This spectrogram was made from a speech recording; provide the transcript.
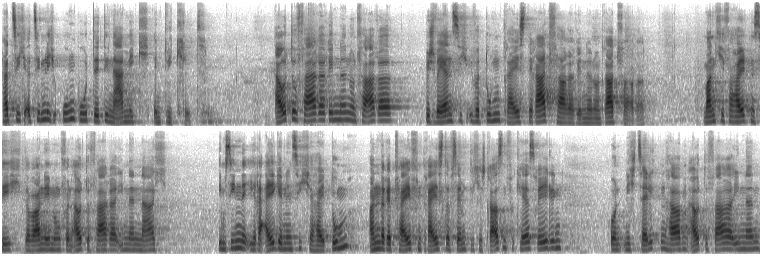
hat sich eine ziemlich ungute Dynamik entwickelt. Autofahrerinnen und Fahrer beschweren sich über dumm dreiste Radfahrerinnen und Radfahrer. Manche verhalten sich der Wahrnehmung von AutofahrerInnen nach im Sinne ihrer eigenen Sicherheit dumm, andere pfeifen dreist auf sämtliche Straßenverkehrsregeln und nicht selten haben AutofahrerInnen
